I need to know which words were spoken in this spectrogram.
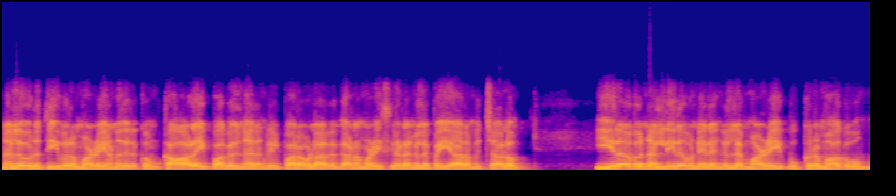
நல்ல ஒரு தீவிர மழையானது இருக்கும். காலை பகல் நேரங்களில் பரவலாக கனமழை சில இடங்களில் பெய்ய ஆரம்பித்தாலும் இரவு நள்ளிரவு நேரங்களில் மழை உக்கிரமாகவும்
